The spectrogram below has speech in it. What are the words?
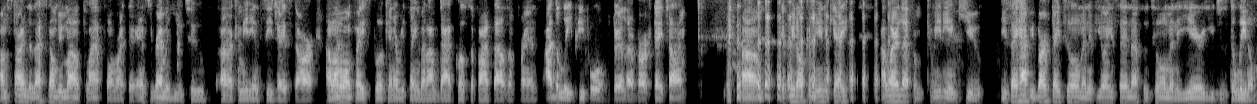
I'm starting to. That's gonna be my platform right there. Instagram and YouTube. Uh, comedian CJ Starr. Um, I'm on Facebook and everything, but I've got close to five thousand friends. I delete people during their birthday time. Um, if we don't communicate, I learned that from comedian Q. You say happy birthday to them, and if you ain't said nothing to them in a year, you just delete them.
